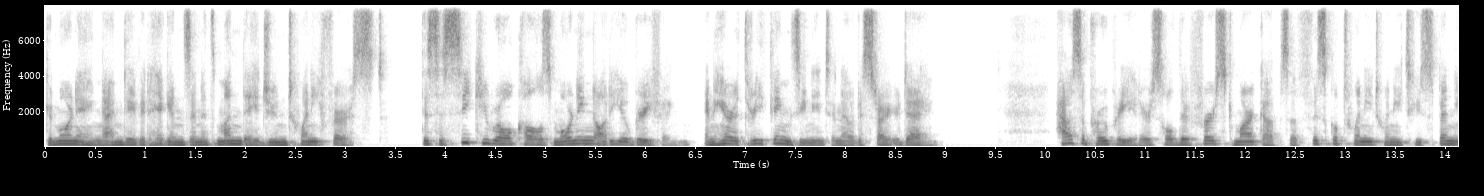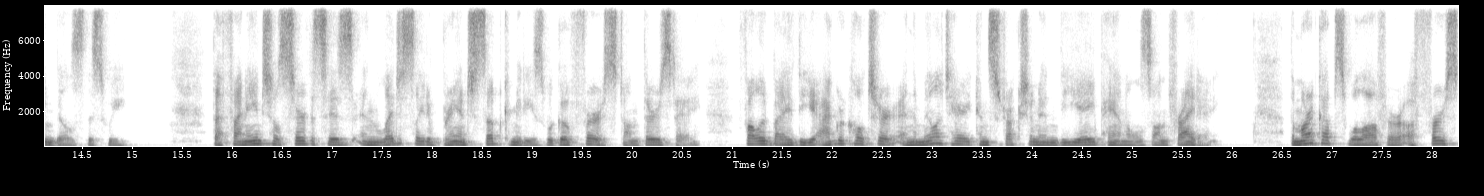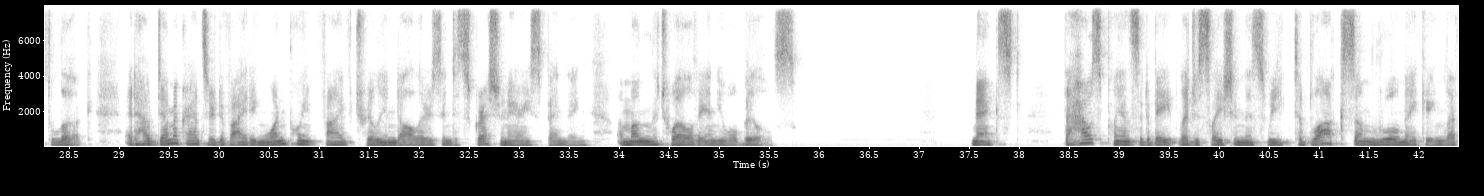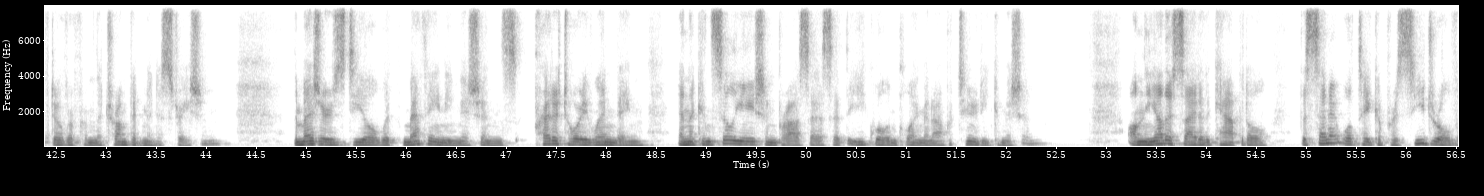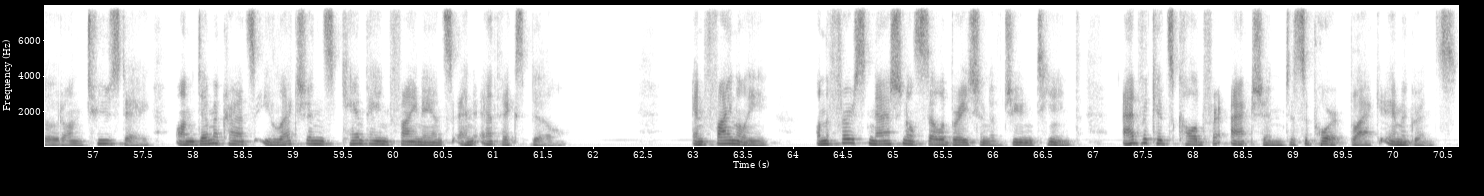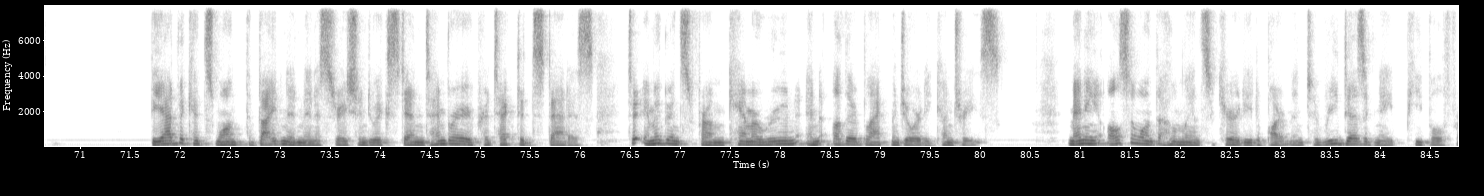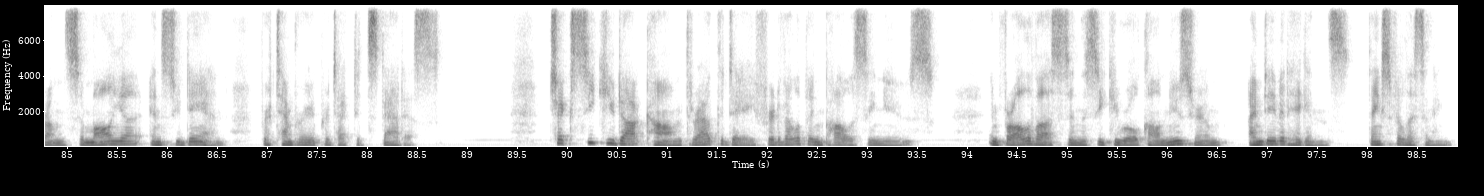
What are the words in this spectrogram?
Good morning. I'm David Higgins, and it's Monday, June 21st. This is CQ Roll Call's morning audio briefing, and here are three things you need to know to start your day. House appropriators hold their first markups of fiscal 2022 spending bills this week. The Financial Services and Legislative Branch subcommittees will go first on Thursday, followed by the Agriculture and the Military Construction and VA panels on Friday. The markups will offer a first look at how Democrats are dividing $1.5 trillion in discretionary spending among the 12 annual bills. Next, the House plans to debate legislation this week to block some rulemaking left over from the Trump administration. The measures deal with methane emissions, predatory lending, and the conciliation process at the Equal Employment Opportunity Commission. On the other side of the Capitol, the Senate will take a procedural vote on Tuesday on Democrats' elections, campaign finance, and ethics bill. And finally, on the first national celebration of Juneteenth, advocates called for action to support Black immigrants. The advocates want the Biden administration to extend temporary protected status to immigrants from Cameroon and other Black majority countries. Many also want the Homeland Security Department to redesignate people from Somalia and Sudan for temporary protected status. Check CQ.com throughout the day for developing policy news. And for all of us in the CQ Roll Call newsroom, I'm David Higgins. Thanks for listening.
